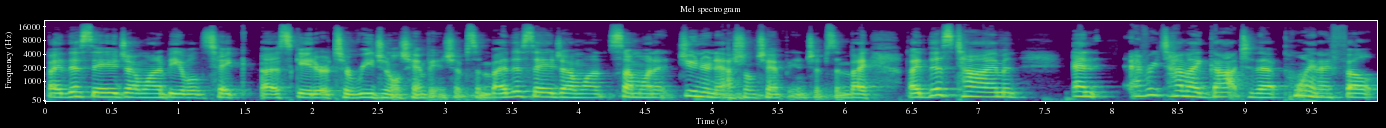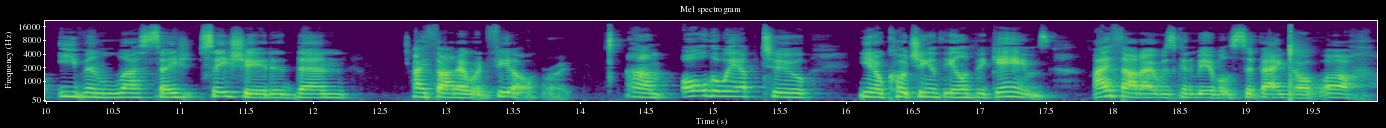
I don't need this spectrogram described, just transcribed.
by this age, I want to be able to take a skater to regional championships, and by this age, I want someone at junior national championships, and by by this time, and and every time I got to that point, I felt even less sa- satiated than I thought I would feel Right. Um, all the way up to you know coaching at the Olympic Games. I thought I was going to be able to sit back and go, "Oh,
